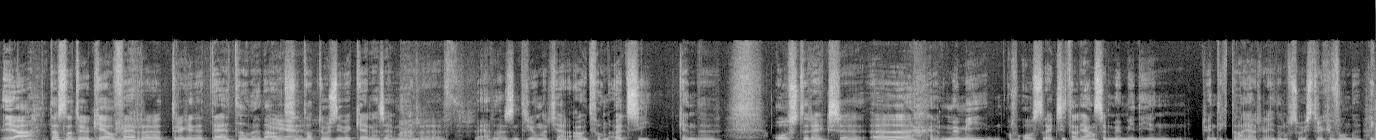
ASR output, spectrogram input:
ja, dat is natuurlijk heel ver eh, terug in de tijd dan. Hè. De oudste tattoos die we kennen zijn maar eh 5300 jaar oud, van Ötzi. Bekende Oostenrijkse eh, mummie, of Oostenrijks-Italiaanse mummie, die een twintigtal jaar geleden of zo is teruggevonden. In,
